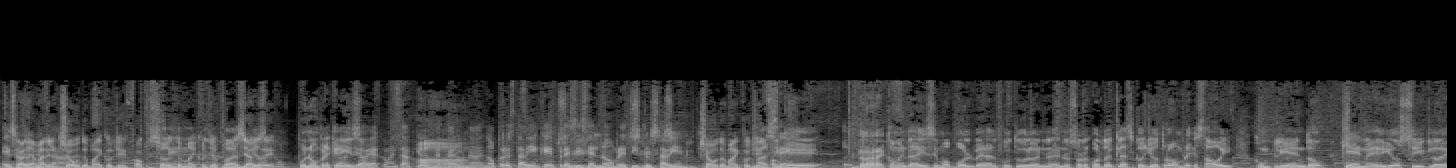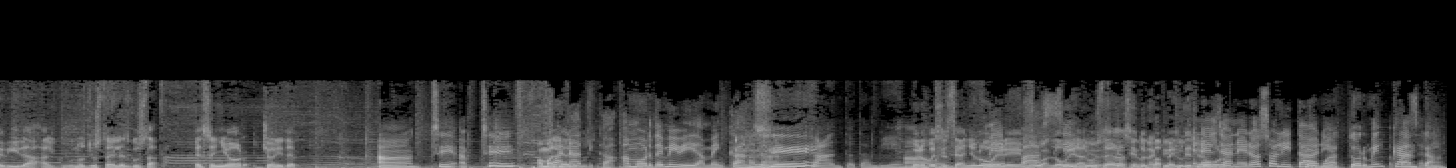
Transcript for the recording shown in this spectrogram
que Eso se va a llamar El Show de Michael J. Fox. Show de Michael J. Fox. ¿Ya así lo dijo? Un hombre que No, dice. yo había comentado que iba a sacar Ah. una. No, pero está bien que precise Sí, el nombre, sí, Tito, sí, está sí, bien. El Show de Michael J. Así Fox. Sí. que recomendadísimo volver al futuro en, en nuestro recuerdo de clásicos. Y otro hombre que está hoy cumpliendo ¿Quién? su medio siglo de vida, a algunos de ustedes les gusta, el señor Johnny Depp. Ah, sí, ah, sí. Amalia, ¿le gusta? Fanática, amor de mi vida, me encanta. Sí. me encanta también. Ah, bueno, pues bueno. este año lo Me veremos, lo fascina. verán Es ustedes haciendo el una papel de actitud En el toro. llanero solitario. Como actor me Va a encanta, salir.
